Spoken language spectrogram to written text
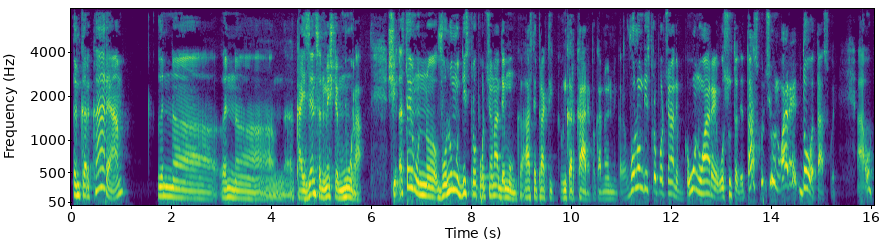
încărcarea în, uh, în Kaizen se numește Mura. Și asta e un volum disproporționat de muncă. Asta e practic încărcarea pe care noi numim încărcare. Volum disproporționat de muncă. Unul are 100 de tascuri și unul are două tascuri. A, ok,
